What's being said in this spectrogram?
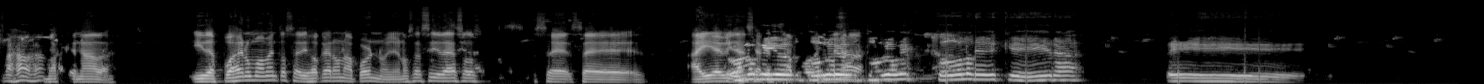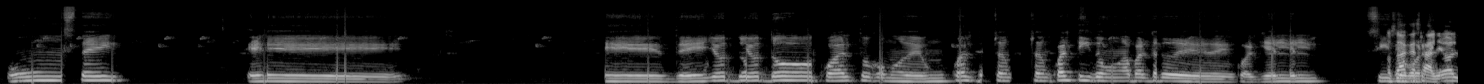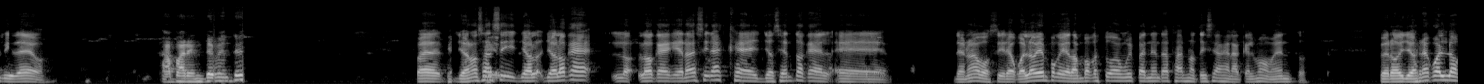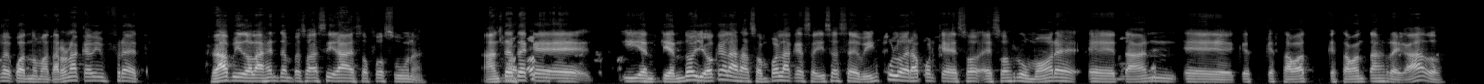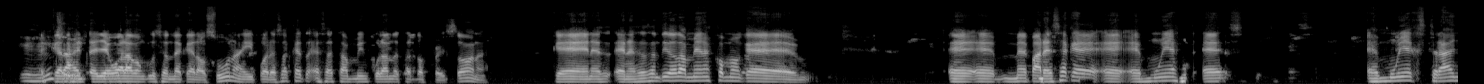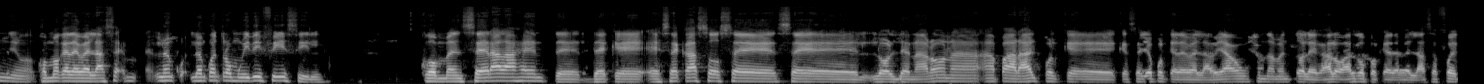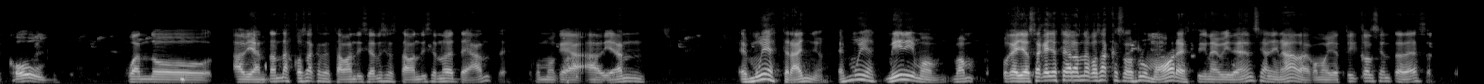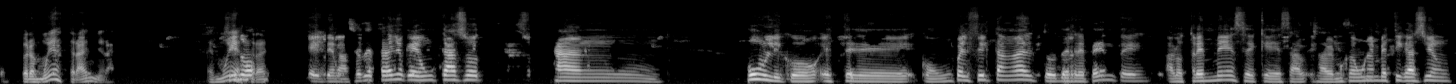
Ajá, Más que nada. Y después en un momento se dijo que era una porno. Yo no sé si de eso se, hay evidencia. Todo lo que, yo, todo, lo que, todo, lo que, todo lo que, que era eh, un state eh, eh, de ellos dos, dos cuartos como de un cuarto, un cuartito, un apartado de, de cualquier sitio. O sea que salió el video. Aparentemente pues yo no sé si, yo, yo lo que lo, que quiero decir es que yo siento que, eh, de nuevo, si recuerdo bien, porque yo tampoco estuve muy pendiente de estas noticias en aquel momento, pero yo recuerdo que cuando mataron a Kevin Fred, rápido la gente empezó a decir, ah, eso fue Osuna. Antes de que, y entiendo yo que la razón por la que se hizo ese vínculo era porque esos, esos rumores eh, tan, eh, que, que, estaba, que estaban tan regados. Es que la gente llegó a la conclusión de que era Osuna y por eso es que se están vinculando estas dos personas. Que en, ese sentido también es como que eh, me parece que es muy es, es, muy extraño, como que de verdad lo, encuentro muy difícil convencer a la gente de que ese caso se, se lo ordenaron a, a, parar porque, qué sé yo, porque de verdad había un fundamento legal o algo, porque de verdad se fue cold cuando habían tantas cosas que se estaban diciendo y se estaban diciendo desde antes. Como que habían. Es muy extraño, es muy mínimo. porque yo sé que yo estoy hablando de cosas que son rumores, sin evidencia ni nada, como yo estoy consciente de eso. Pero es muy extraño. Es muy extraño. es demasiado extraño que un caso tan público, este, con un perfil tan alto, de repente, a los tres meses, que sabemos que es una investigación,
